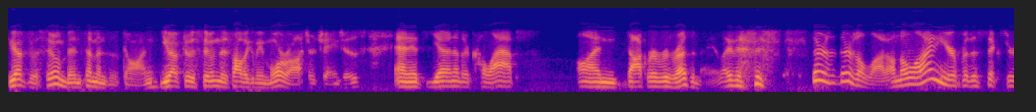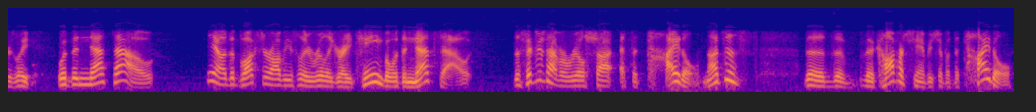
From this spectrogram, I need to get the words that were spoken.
you have to assume Ben Simmons is gone. You have to assume there's probably going to be more roster changes, and it's yet another collapse on Doc Rivers' resume. Like this is there's there's a lot on the line here for the Sixers. Like with the Nets out, you know, the Bucks are obviously a really great team, but with the Nets out, the Sixers have a real shot at the title, not just the the the conference championship, but the title.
